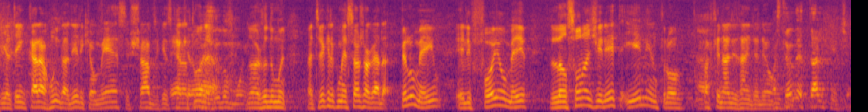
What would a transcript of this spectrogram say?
E ele tem cara ruim da dele, que é o Messi, o Chaves, aqueles É, caras que não né? ajudam muito. Não ajuda muito. Mas tu vê que ele começou a jogada pelo meio, ele foi ao meio, lançou na direita e ele entrou É. para finalizar, entendeu? Mas tem um detalhe, Pitcher.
